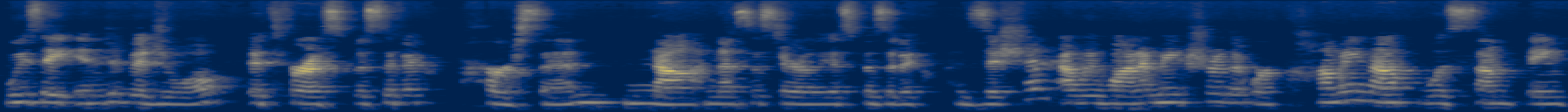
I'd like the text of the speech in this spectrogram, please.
we say individual, it's for a specific person, not necessarily a specific position. And we want to make sure that we're coming up with something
